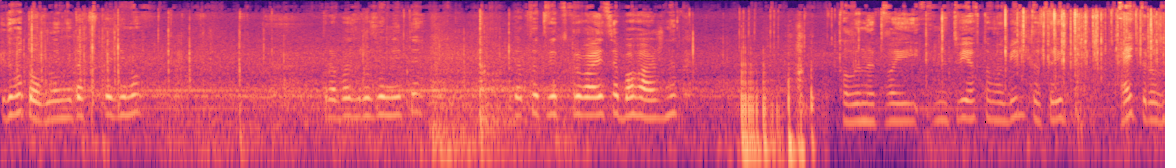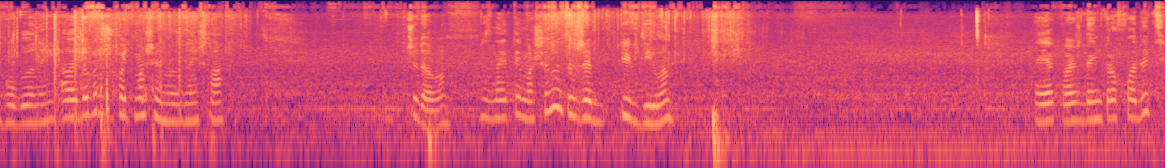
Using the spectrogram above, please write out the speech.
підготовлені, так скажімо. Треба зрозуміти, як тут відкривається багажник. Коли не твій, не твій автомобіль, то ти геть розгублений. Але добре, що хоч машину знайшла. Чудово. Знайти машину це вже півділа. А як ваш день проходить?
